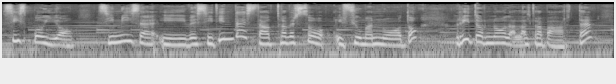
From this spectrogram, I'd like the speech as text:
si spogliò si mise i vestiti in testa attraversò il fiume a nuoto ritornò dall'altra parte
